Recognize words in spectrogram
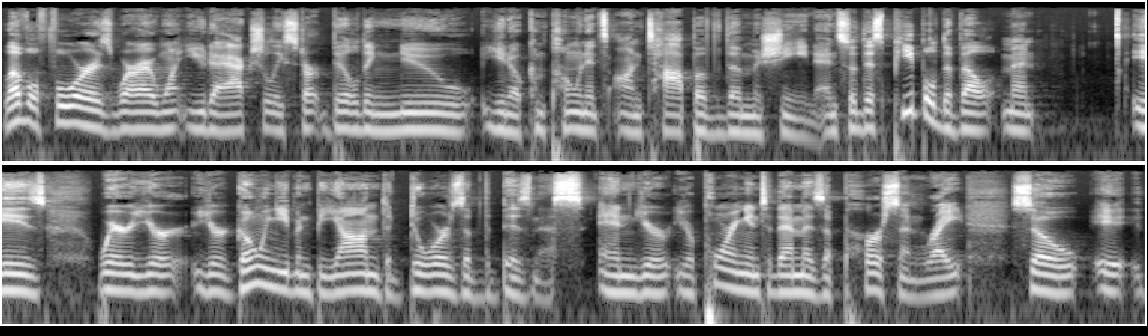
Level 4 is where i want you to actually start building new you know components on top of the machine. And so this people development is where you're you're going even beyond the doors of the business and you're you're pouring into them as a person, right? So it,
